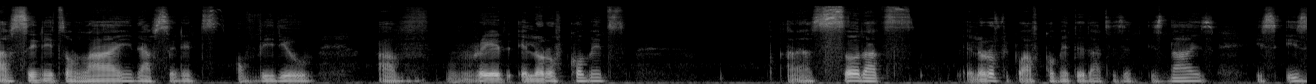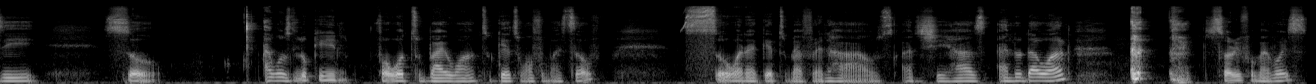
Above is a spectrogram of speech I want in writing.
i've seen it online i've seen it on video. I've read a lot of comments and I saw that a lot of people have commented that it's, it's nice, it's easy. So I was looking forward to buy one, to get one for myself. So when I get to my friend's house and she has another one, sorry for my voice.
